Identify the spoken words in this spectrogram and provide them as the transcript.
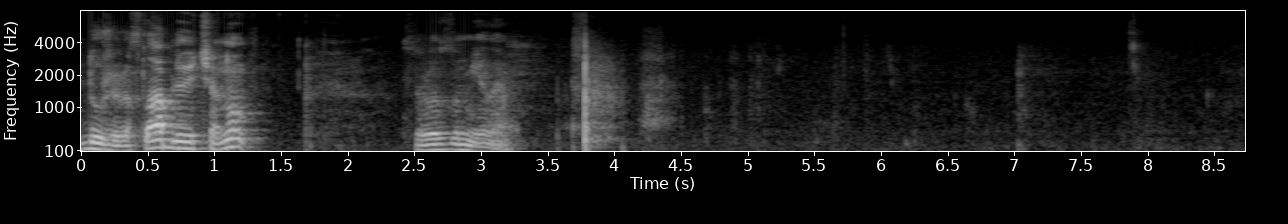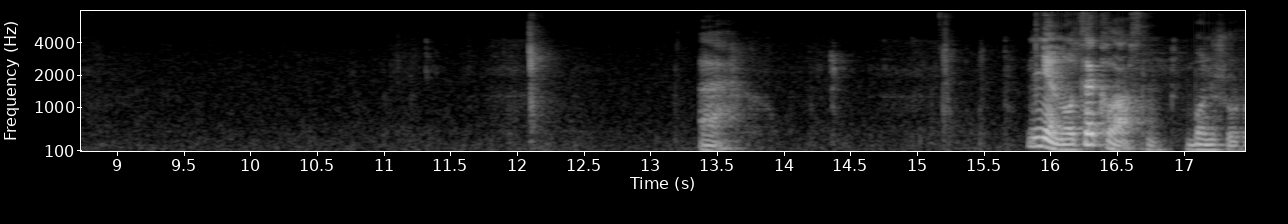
Дуже розслаблююче, ну. Зрозуміли. А. Ні, ну це класно. Бонжур.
